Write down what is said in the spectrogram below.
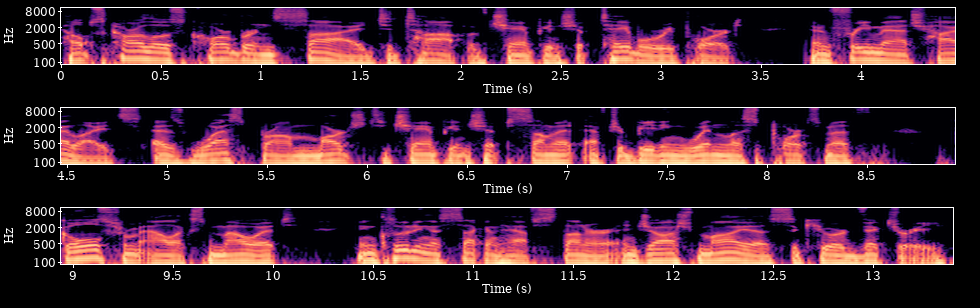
helps Carlos Corberán's side to top of championship table report and free match highlights as West Brom marched to championship summit after beating winless Portsmouth. Goals from Alex Mowatt, including a second half stunner, and Josh Maja secured victory.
